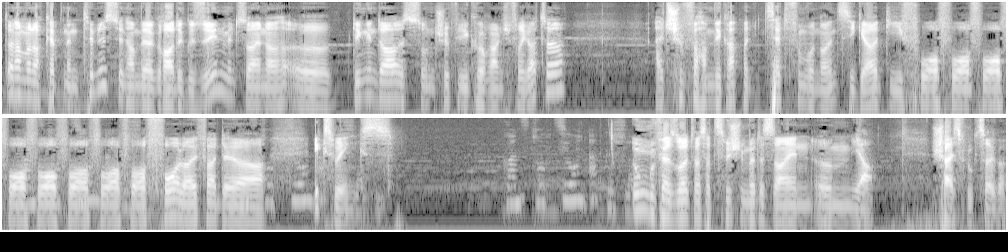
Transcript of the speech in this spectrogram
Dann haben wir noch Captain Antilles, den haben wir ja gerade gesehen mit seiner äh, Dingen da. Ist so ein Schiff wie die koreanische Fregatte. Als Schiffe haben wir gerade mal die Z95er, die vor, vor, vor, vor, vor, vor, vor, vor, Vorläufer der X-Wings. Ungefähr so etwas dazwischen wird es sein, ähm, ja. Scheißflugzeuge.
